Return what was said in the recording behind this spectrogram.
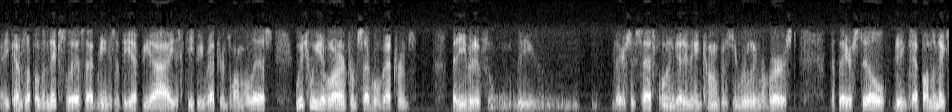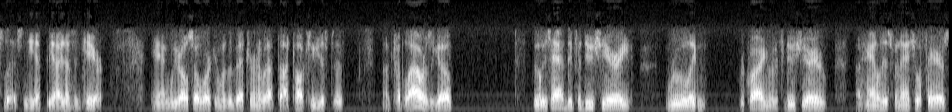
and he comes up on the NICS list, that means that the FBI is keeping veterans on the list, which we have learned from several veterans that even if the they're successful in getting the incompetency ruling reversed, that they are still being kept on the NICS list, and the FBI doesn't care. And we're also working with a veteran about I talked to you just a, a couple hours ago, who has had the fiduciary ruling requiring the fiduciary uh, handle his financial affairs.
